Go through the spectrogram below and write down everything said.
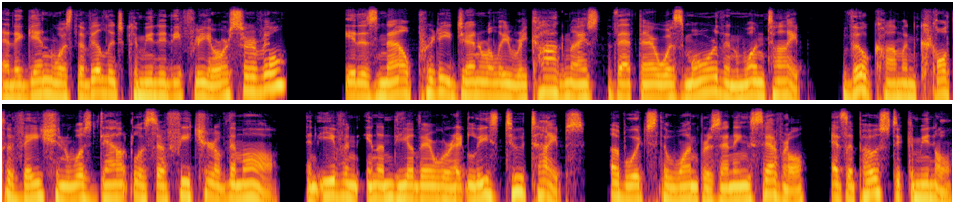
and again was the village community free or servile? It is now pretty generally recognized that there was more than one type, though common cultivation was doubtless a feature of them all, and even in India there were at least two types, of which the one presenting several, as opposed to communal,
